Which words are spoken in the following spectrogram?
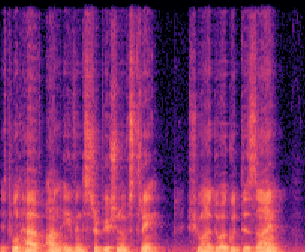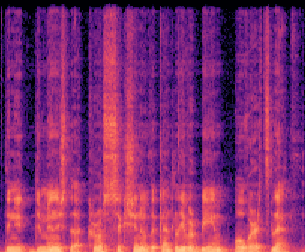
it will have uneven distribution of strain if you want to do a good design then you diminish the cross section of the cantilever beam over its length.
